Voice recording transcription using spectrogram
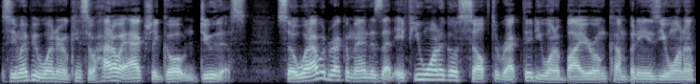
So you might be wondering, okay, so how do I actually go out and do this? So what I would recommend is that if you want to go self-directed, you want to buy your own companies, you want to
